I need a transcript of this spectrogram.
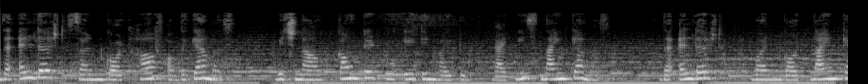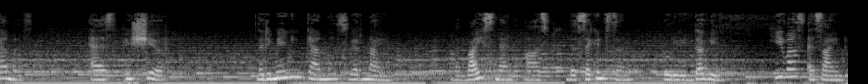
the eldest son got half of the camels, which now counted to 18 by 2, that means 9 camels. The eldest one got 9 camels as his share. The remaining camels were 9. The wise man asked the second son to read the will. He was assigned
